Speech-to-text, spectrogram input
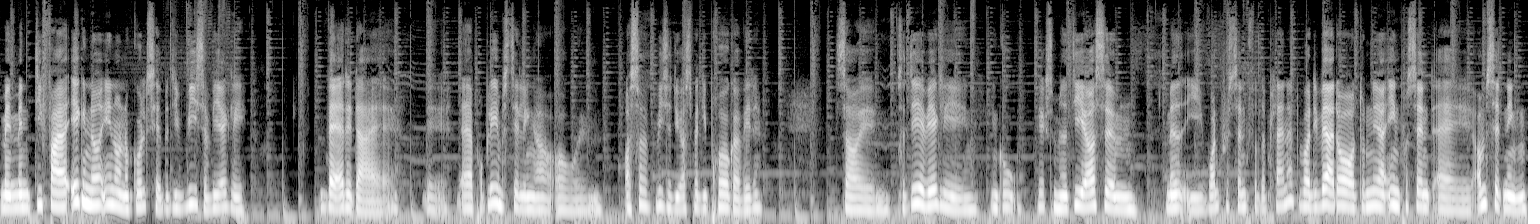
men, men de fejrer ikke noget ind under gulvtæppet. De viser virkelig, hvad er det, der er, øh, er problemstillinger, og, øh, og så viser de også, hvad de prøver at gøre ved det. Så, øh, så det er virkelig en, en god virksomhed. De er også øh, med i 1% for the Planet, hvor de hvert år donerer 1% af øh, omsætningen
